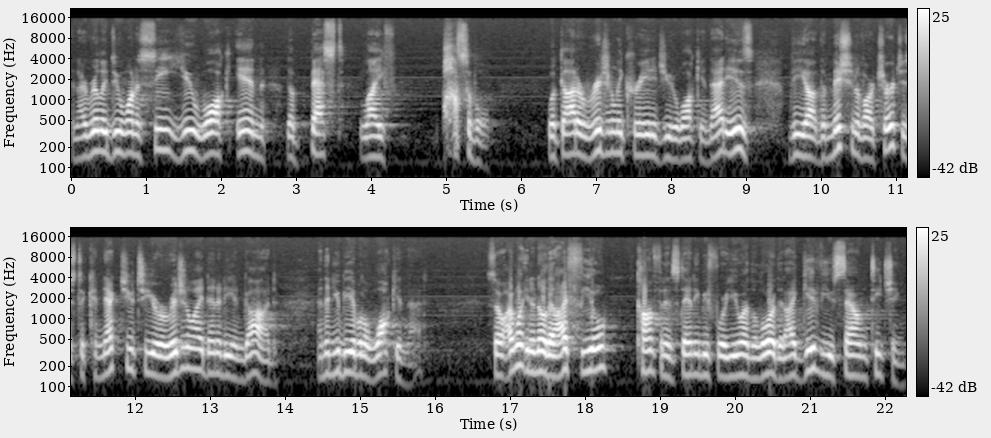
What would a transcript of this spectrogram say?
And I really do want to see you walk in the best life possible. What God originally created you to walk in. That is the, uh, the mission of our church is to connect you to your original identity in God and then you be able to walk in that. So I want you to know that I feel confident standing before you and the Lord that I give you sound teaching.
